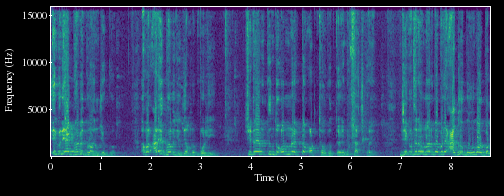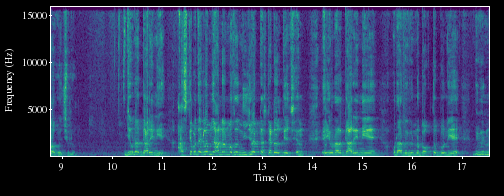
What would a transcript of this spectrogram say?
এগুলি একভাবে গ্রহণযোগ্য। আবার আরেকভাবে যদি আমরা বলি সেটার কিন্তু অন্য একটা অর্থ কিন্তু এখানে কাজ করে। যে কথাটা ওনার ব্যাপারে আগেও বহুবার বলা হয়েছিল, যে ওনার গাড়ি নিয়ে। আজকে আমরা দেখলাম যে হান্নান মাসুদ নিজেও একটা স্ট্যাটাস দিয়েছেন, এই ওনার গাড়ি নিয়ে, ওনার বিভিন্ন বক্তব্য নিয়ে, বিভিন্ন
